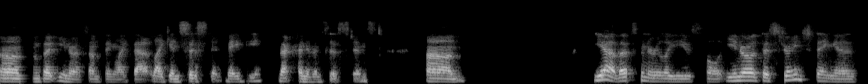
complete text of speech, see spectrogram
um, but you know, something like that, like insistent, maybe that kind of insistence. Um, yeah, that's been really useful. You know, the strange thing is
